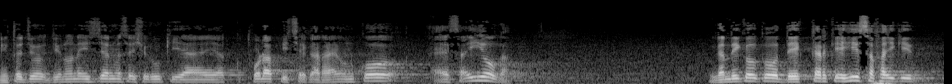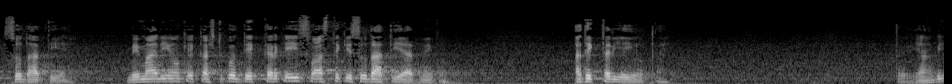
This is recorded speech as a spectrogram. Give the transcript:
नहीं तो जो, जिन्होंने इस जन्म से शुरू किया है या थोड़ा पीछे का रहा है, उनको ऐसा ही होगा। गंदगी को देख करके ही सफ़ाई की सुध आती है। बीमारियों के कष्ट को देख करके ही स्वास्थ्य की सुध आती है आदमी को। अधिकतर यही होता है। तो यहाँ भी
